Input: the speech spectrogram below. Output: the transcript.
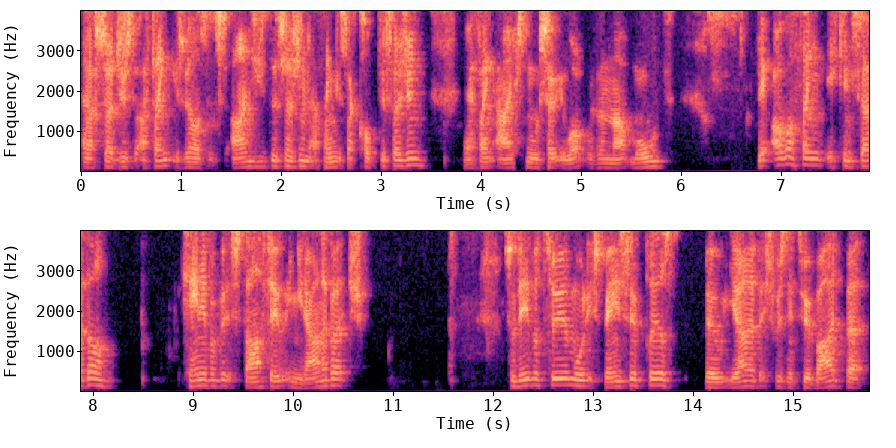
and so just, I think as well as it's Angie's decision, I think it's a club decision. And I think Ange knows how to work within that mould. The other thing to consider kind of about Starfelt and Juranovic. So they were two more expensive players. Well, Juranovic wasn't too bad, but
